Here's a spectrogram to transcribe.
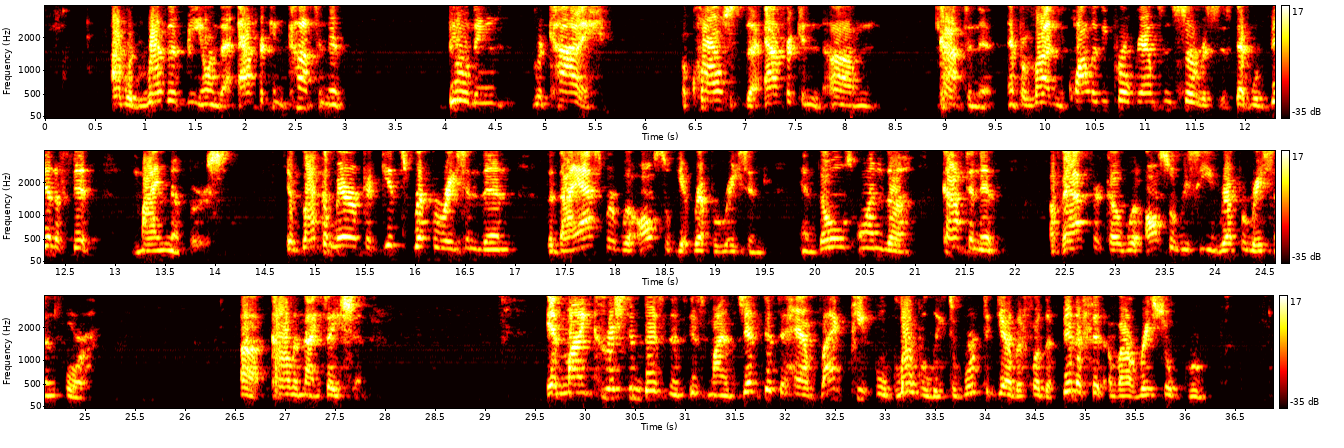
I would rather be on the African continent building Rakai across the African um, continent and providing quality programs and services that will benefit my members. If Black America gets reparation, then the diaspora will also get reparation, and those on the continent of Africa will also receive reparations for uh, colonization. In my Christian business, it's my objective to have Black people globally to work together for the benefit of our racial group.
